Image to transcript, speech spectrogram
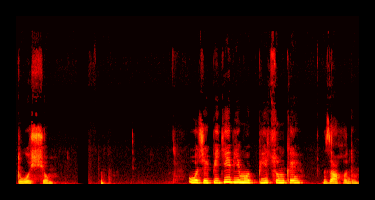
тощо. Отже, підіб'ємо підсумки заходу.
